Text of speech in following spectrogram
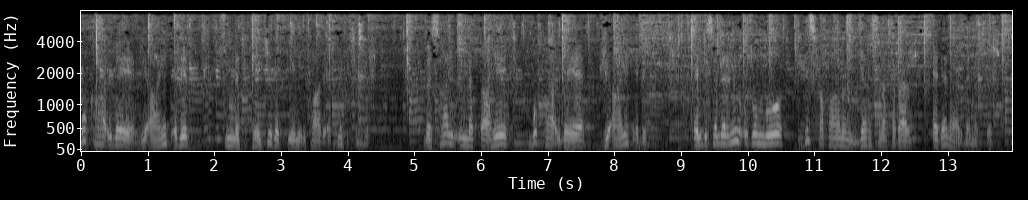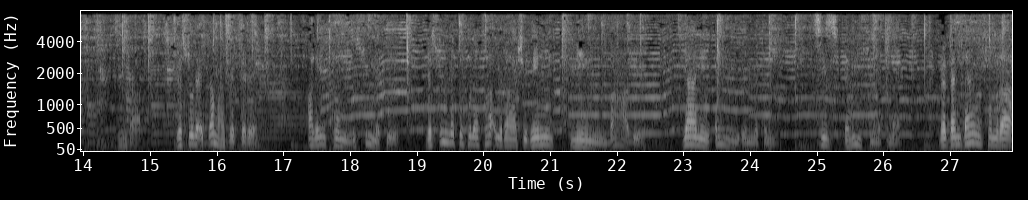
bu kaideye riayet edip sünneti tekit ettiğini ifade etmek içindir. Ve sair ümmet dahi bu kaideye riayet edip elbiselerinin uzunluğu diz kapağının yarısına kadar edeler demektir. Zira Resul-i Ekrem Hazretleri aleykum bi sünneti ve sünneti hulefai raşidin min ba'di yani ey ümmetim siz benim sünnetime ve benden sonra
